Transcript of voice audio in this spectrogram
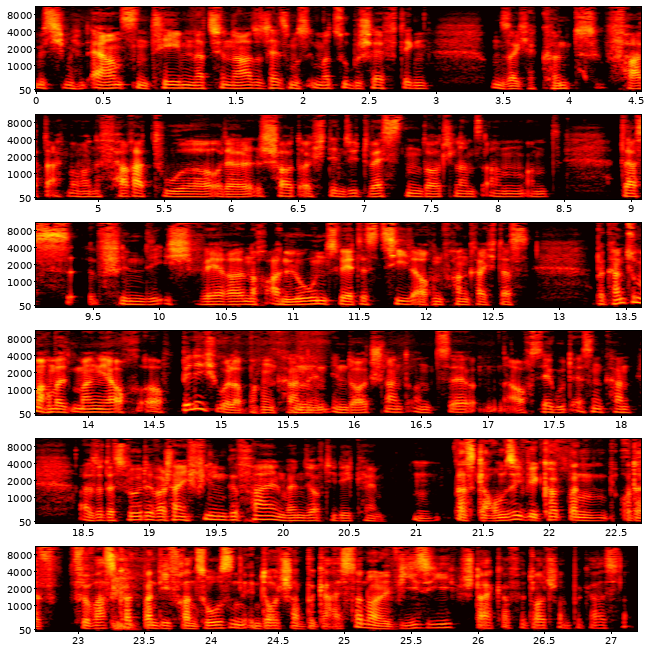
muss ich mich mit ernsten Themen, Nationalsozialismus immer zu beschäftigen. Und sage ich, ja, könnt, fahrt einfach mal eine Fahrradtour oder schaut euch den Südwesten Deutschlands an. Und das finde ich wäre noch ein lohnenswertes Ziel, auch in Frankreich, das bekannt zu machen, weil man ja auch, auch billig Urlaub machen kann mhm. in, in Deutschland und äh, auch sehr gut essen kann. Also das würde wahrscheinlich vielen gefallen, wenn sie auf die Idee kämen. Mhm. Was glauben Sie, wie könnte man oder für was könnte man die Franzosen in Deutschland begeistern oder wie sie stärker für Deutschland begeistern?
